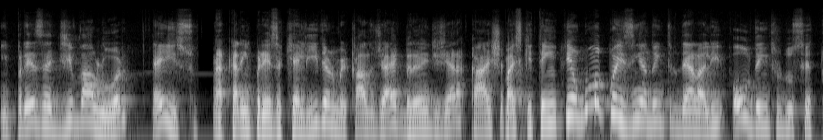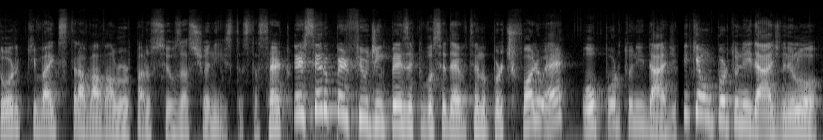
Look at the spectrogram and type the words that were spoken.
empresa de valor é isso. Aquela empresa que é líder no mercado, já é grande, gera caixa, mas que tem, tem alguma coisinha dentro dela ali ou dentro do setor que vai destravar valor para os seus acionistas, tá certo? Terceiro perfil de empresa que você deve ter no portfólio é oportunidade. O que é oportunidade, Danilo?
